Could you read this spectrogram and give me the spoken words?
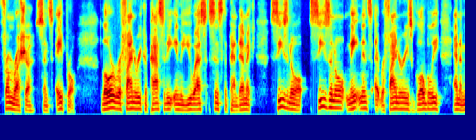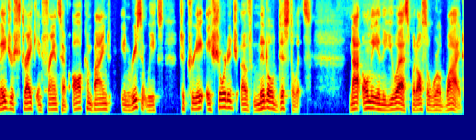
from Russia since April lower refinery capacity in the US since the pandemic, seasonal seasonal maintenance at refineries globally, and a major strike in France have all combined in recent weeks to create a shortage of middle distillates, not only in the US but also worldwide.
